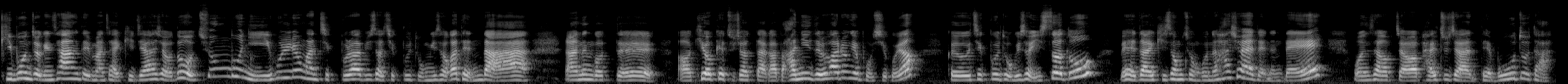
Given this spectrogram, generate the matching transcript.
기본적인 사항들만 잘 기재하셔도 충분히 훌륭한 직불합의서, 직불동의서가 된다라는 것들 어, 기억해 두셨다가 많이들 활용해 보시고요. 그 직불동의서 있어도 매달 기성 청구는 하셔야 되는데 원사업자와 발주자한테 모두 다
